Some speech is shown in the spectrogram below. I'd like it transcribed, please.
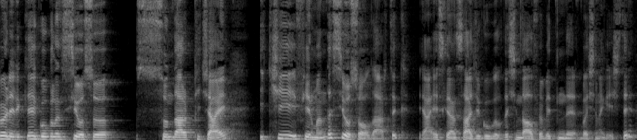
böylelikle Google'ın CEO'su Sundar Pichai iki firmanın da CEO'su oldu artık. Yani eskiden sadece Google'dı. Şimdi Alphabet'in de başına geçti.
